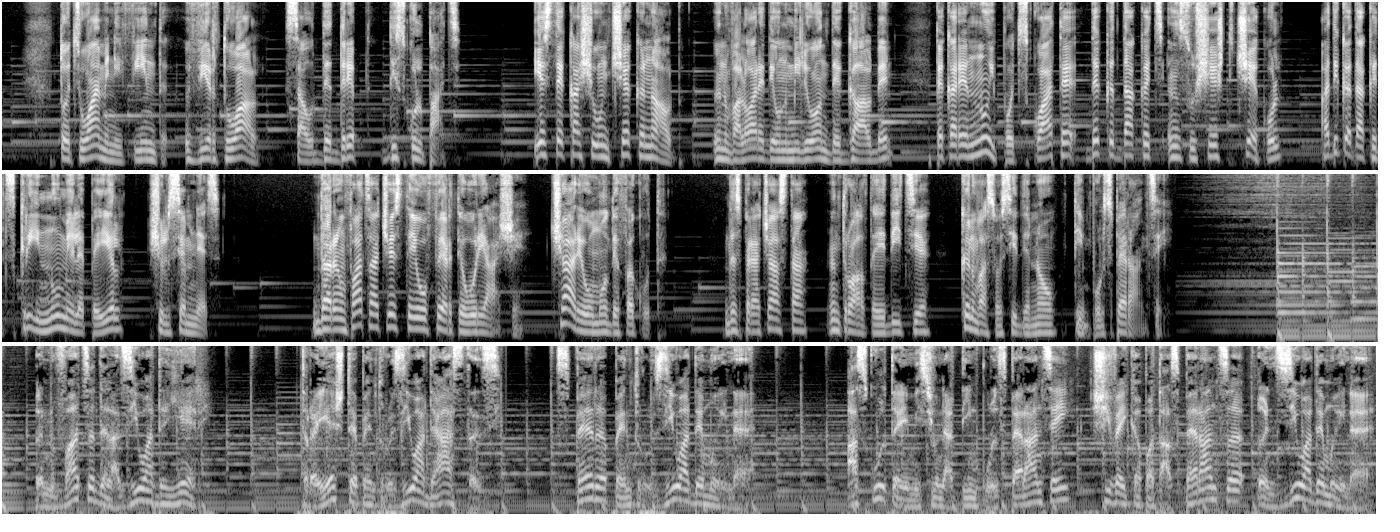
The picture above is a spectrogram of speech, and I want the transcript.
toți oamenii fiind virtual sau de drept disculpați. Este ca și un cec în alb, în valoare de un milion de galbeni, pe care nu-i poți scoate decât dacă îți însușești cecul, adică dacă îți scrii numele pe el și îl semnezi. Dar în fața acestei oferte uriașe, ce are omul de făcut? Despre aceasta, într-o altă ediție, când va sosi din nou timpul speranței. Învață de la ziua de ieri. Trăiește pentru ziua de astăzi. Speră pentru ziua de mâine. Ascultă emisiunea Timpul Speranței și vei căpăta speranță în ziua de mâine.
